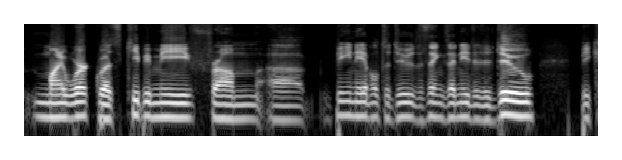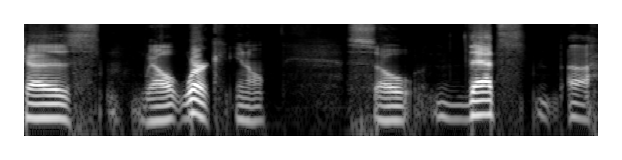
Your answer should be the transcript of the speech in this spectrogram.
my work was keeping me from uh, being able to do the things I needed to do because, well, work, you know. So that's uh,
